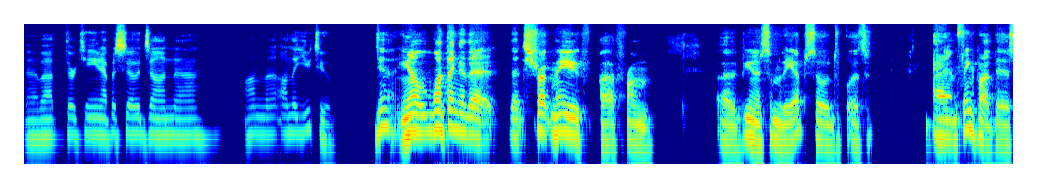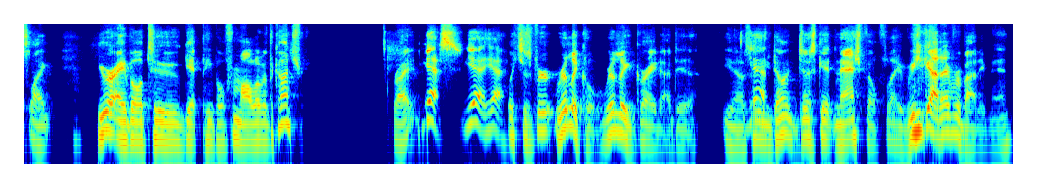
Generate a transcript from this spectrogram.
about 13 episodes on uh, on the on the YouTube. Yeah, you know, one thing that that struck me uh, from uh, you know some of the episodes was I didn't think about this. Like you're able to get people from all over the country, right? Yes. Yeah. Yeah. Which is ver- really cool. Really great idea. You know, so Yeah. you don't just get Nashville flavor. You got everybody, man,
